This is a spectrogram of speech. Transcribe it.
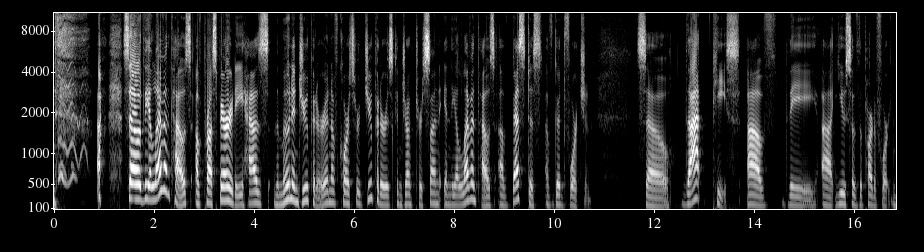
so, the 11th house of prosperity has the moon and Jupiter, and of course, her Jupiter is conjunct her sun in the 11th house of bestest of good fortune. So, that piece of the uh, use of the part of fortune.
